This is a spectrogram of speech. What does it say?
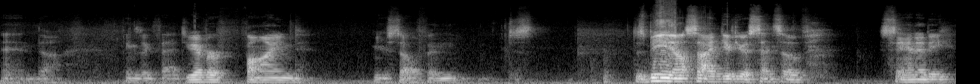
and uh, things like that. Do you ever find yourself in just does being outside give you a sense of sanity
